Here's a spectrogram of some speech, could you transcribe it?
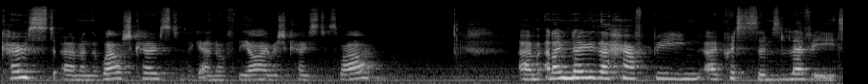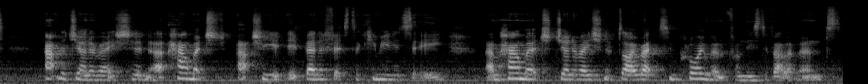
coast and the Welsh coast, and again off the Irish coast as well. And I know there have been uh, criticisms levied at the generation at how much actually it benefits the community, um, how much generation of direct employment from these developments,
